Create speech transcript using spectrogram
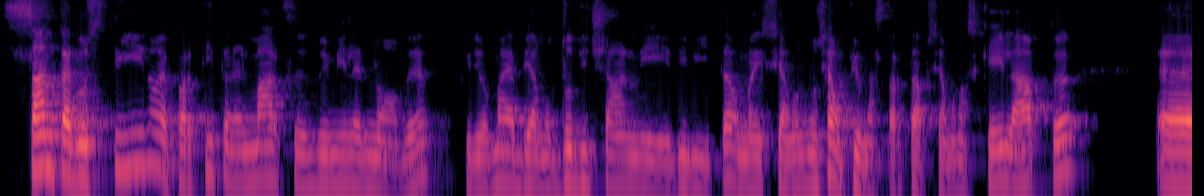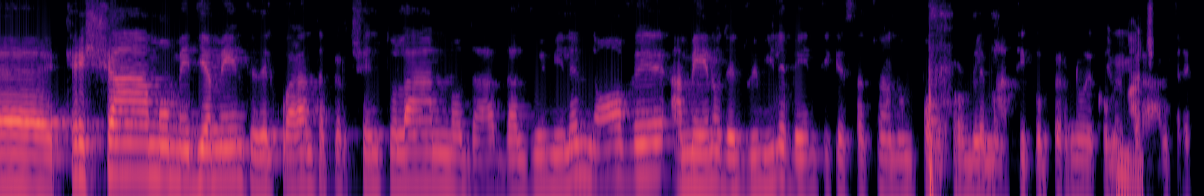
Sant'Agostino è partita nel marzo del 2009, quindi ormai abbiamo 12 anni di vita, ormai siamo, non siamo più una startup, siamo una scale up eh, cresciamo mediamente del 40% l'anno da, dal 2009 a meno del 2020 che è stato un anno un po' problematico per noi come Immagino. per altri.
